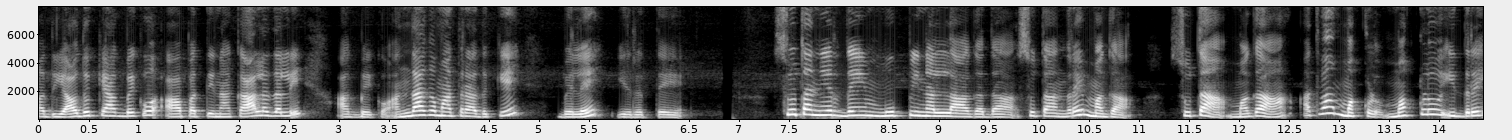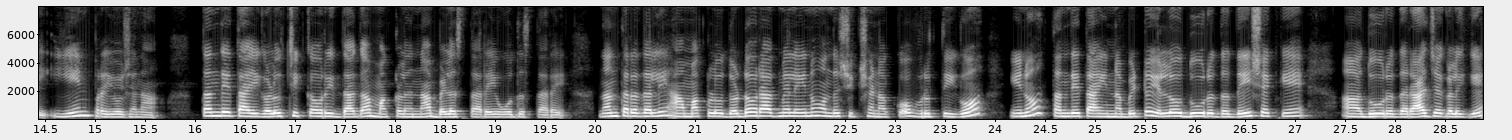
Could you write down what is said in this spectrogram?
ಅದು ಯಾವುದಕ್ಕೆ ಆಗಬೇಕು? ಆಪತ್ತಿನ ಕಾಲದಲ್ಲಿ ಆಗಬೇಕು. ಅಂದಾಗ ಮಾತ್ರ ಅದಕ್ಕೆ ಬೆಲೆ ಇರುತ್ತೆ. ಸುತ ನಿರ್ದೆ ಮುಪ್ಪಿನಲ್ಲಾಗದ ಸುತ ಅಂದರೆ ಮಗ. ಸುತ, ಮಗ ಅಥವಾ ಮಕ್ಕಳು ಮಕ್ಕಳು ಇದ್ದರೆ ಏನು ಪ್ರಯೋಜನ? ತಂದೆ ತಾಯಿಗಳು ಚಿಕ್ಕವರಿದ್ದಾಗ ಮಕ್ಕಳನ್ನು ಬೆಳೆಸ್ತಾರೆ, ಓದಿಸ್ತಾರೆ. ನಂತರದಲ್ಲಿ ಆ ಮಕ್ಕಳು ದೊಡ್ಡವರಾದ್ಮೇಲೆ ಏನೋ ಒಂದು ಶಿಕ್ಷಣಕ್ಕೋ, ವೃತ್ತಿಗೋ ಏನೋ ತಂದೆ ತಾಯಿನ ಬಿಟ್ಟು ಎಲ್ಲೋ ದೂರದ ದೇಶಕ್ಕೆ ದೂರದ ರಾಜ್ಯಗಳಿಗೆ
